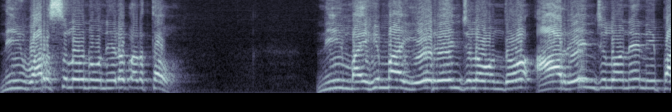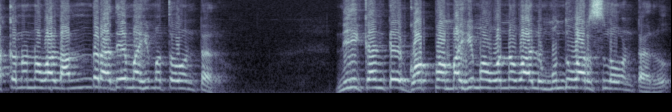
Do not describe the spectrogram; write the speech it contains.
నీ వరుసలో నువ్వు నిలబడతావు. నీ మహిమ ఏ రేంజ్లో ఉందో ఆ రేంజ్లోనే నీ పక్కనున్న వాళ్ళందరూ అదే మహిమతో ఉంటారు. నీకంటే గొప్ప మహిమ ఉన్నవాళ్ళు ముందు వరుసలో ఉంటారు.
